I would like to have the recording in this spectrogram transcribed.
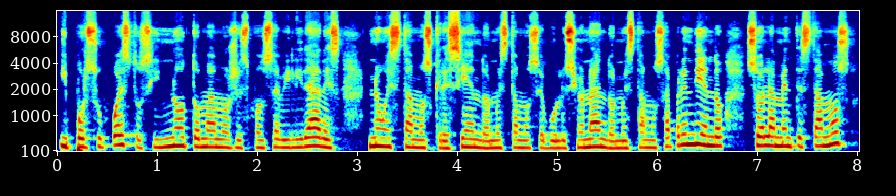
Y por supuesto, si no tomamos responsabilidades, no estamos creciendo, no estamos evolucionando, no estamos aprendiendo, solamente estamos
